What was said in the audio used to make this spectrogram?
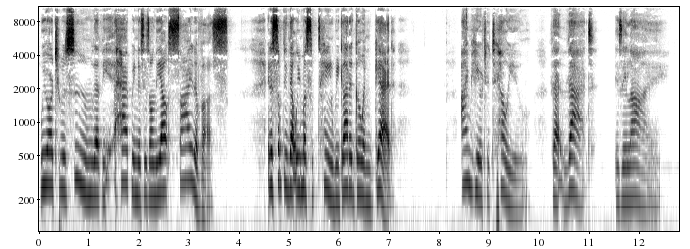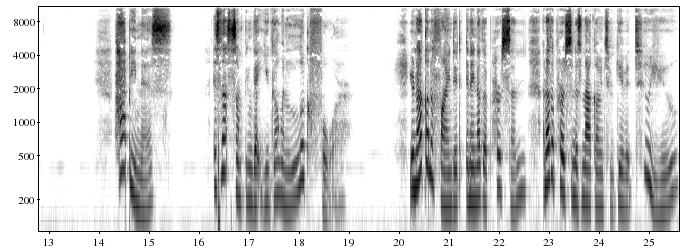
we are to assume that the happiness is on the outside of us. It is something that we must obtain. We got to go and get. I'm here to tell you that that is a lie. Happiness is not something that you go and look for. You're not going to find it in another person. Another person is not going to give it to you.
